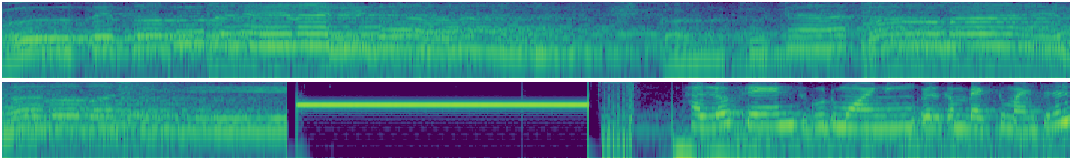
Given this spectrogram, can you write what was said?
বলতে তো বুঝে না হৃদয়। কতটা তোমায় hello friends, good morning, welcome back to my channel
